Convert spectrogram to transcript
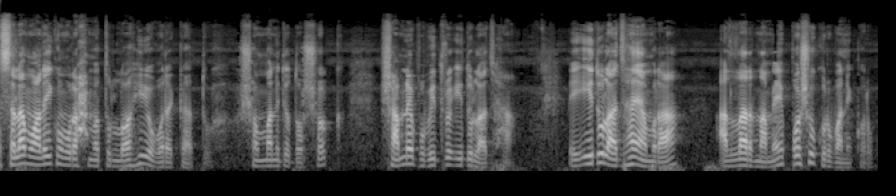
আসসালামু আলাইকুম রহমতুল্লাহি ওবরাকাত সম্মানিত দর্শক, সামনে পবিত্র ঈদুল আজহা। এই ঈদুল আজহায় আমরা আল্লাহর নামে পশু কুরবানি করব।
